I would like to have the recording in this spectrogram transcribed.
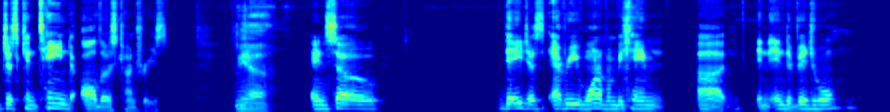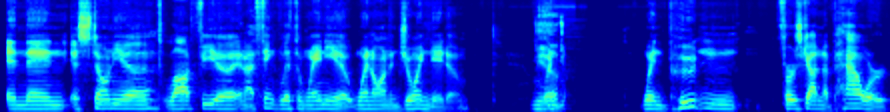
just contained all those countries. yeah. And so they just every one of them became uh, an individual. And then Estonia, Latvia, and I think Lithuania went on and joined NATO. Yeah. When, when Putin first got into power,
